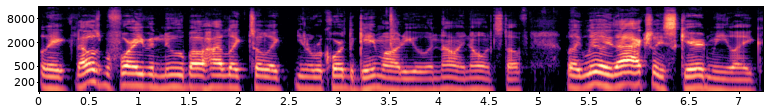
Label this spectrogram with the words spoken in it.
Like that was before I even knew about how like to like you know record the game audio, and now I know and stuff. But like literally, that actually scared me. Like,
